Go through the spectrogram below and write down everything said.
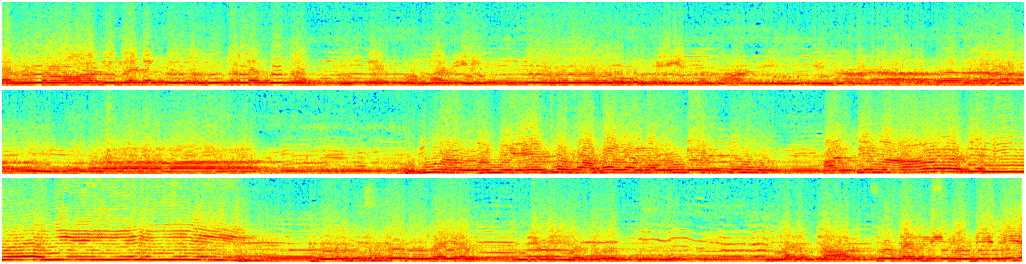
കണ്ണാതികടത്തിൽ നിന്നുള്ള فصل مولدت أنت معاد لنوي చూసన్నీ తెలియ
